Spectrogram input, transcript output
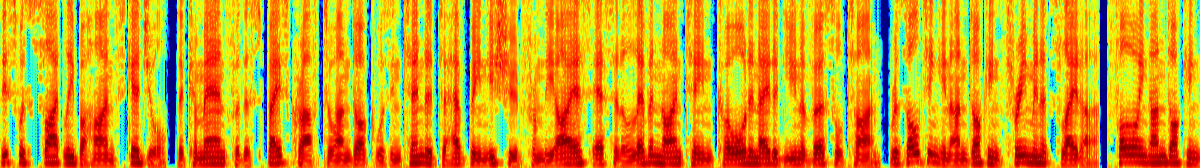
This was slightly behind schedule. The command for the spacecraft to undock was intended to have been issued from the ISS at 11:19 Coordinated Universal Time, resulting in undocking 3 minutes later. Following undocking,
